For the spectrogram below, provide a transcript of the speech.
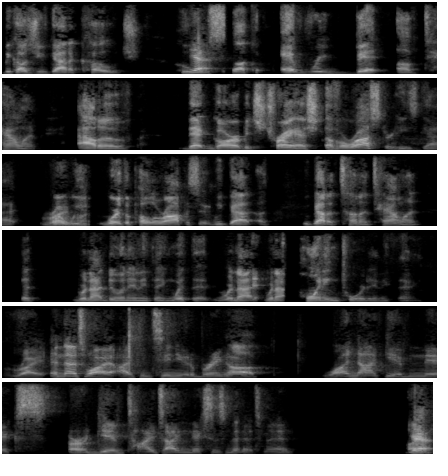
because you've got a coach who Yes. will suck every bit of talent out of that garbage trash of a roster he's got. Where Right, we right. we're the polar opposite. We've got a we've got a ton of talent we're not doing anything with it. We're not we're not pointing toward anything. Right. And that's why I continue to bring up why not give Nix or give Ty Ty Nix' minutes, man? Like, Yeah.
